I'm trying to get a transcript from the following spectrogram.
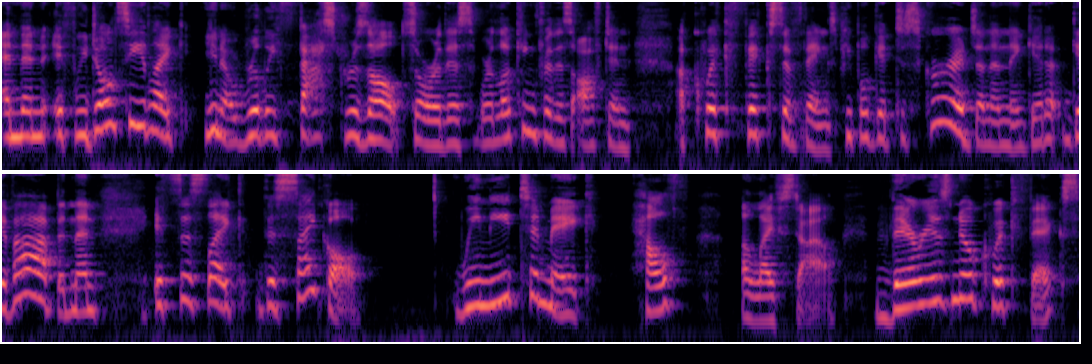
and then if we don't see like, you know, really fast results or this, we're looking for this often a quick fix of things, people get discouraged and then they get give up. And then it's this like this cycle. We need to make health a lifestyle. There is no quick fix.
